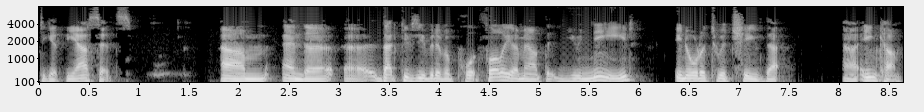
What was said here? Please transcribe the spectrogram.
to get the assets. Um, and uh, uh, that gives you a bit of a portfolio amount that you need in order to achieve that uh, income.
